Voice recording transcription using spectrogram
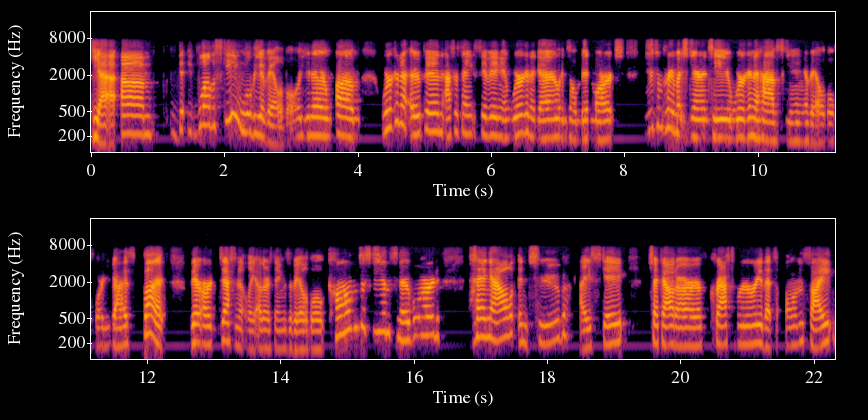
Yeah. Um, well, the skiing will be available. You know, um, we're going to open after Thanksgiving and we're going to go until mid March. You can pretty much guarantee we're going to have skiing available for you guys, but there are definitely other things available. Come to ski and snowboard, hang out and tube, ice skate, check out our craft brewery that's on site.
